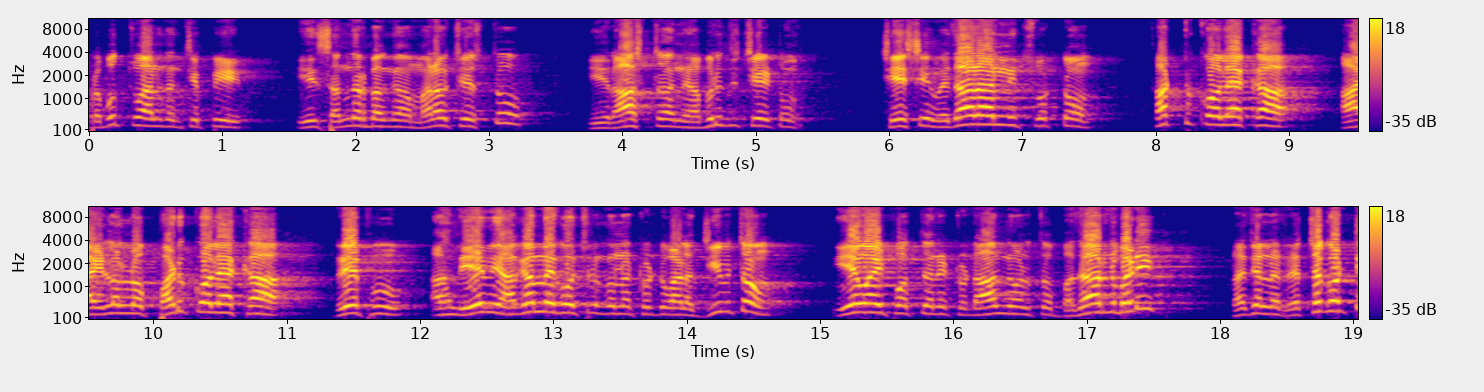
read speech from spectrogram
ప్రభుత్వానిదని చెప్పి ఈ సందర్భంగా మనవి చేస్తూ ఈ రాష్ట్రాన్ని అభివృద్ధి చేయటం చేసే విధానాన్ని చూడటం తట్టుకోలేక ఆ ఇళ్ళలో పడుకోలేక రేపు అసలు ఏమి అగమ్య గోచరంగా ఉన్నటువంటి వాళ్ళ జీవితం ఏమైపోతుంది అనేటువంటి ఆందోళనతో బజారును పడి ప్రజలను రెచ్చగొట్టి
